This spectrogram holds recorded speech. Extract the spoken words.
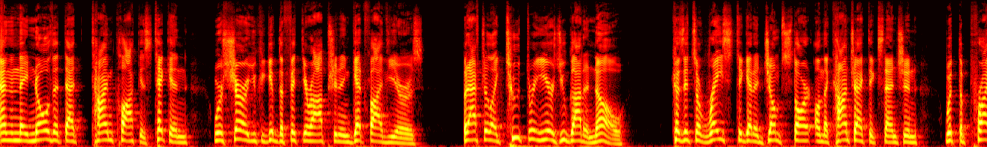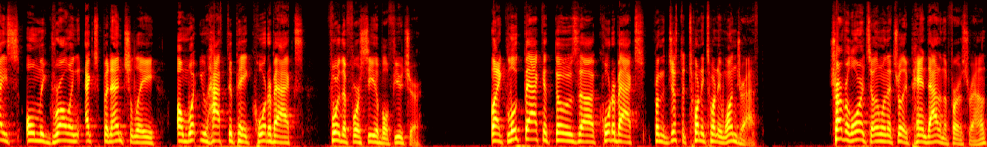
and then they know that that time clock is ticking, we're sure you could give the fifth year option and get five years. But after like two, three years, you got to know because it's a race to get a jump start on the contract extension with the price only growing exponentially on what you have to pay quarterbacks for the foreseeable future. Like, look back at those uh, quarterbacks from just the 2021 draft. Trevor Lawrence, the only one that's really panned out in the first round.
